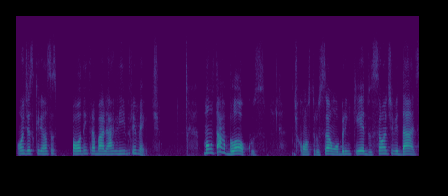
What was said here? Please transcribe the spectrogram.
onde as crianças podem trabalhar livremente. Montar blocos de construção ou brinquedos são atividades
